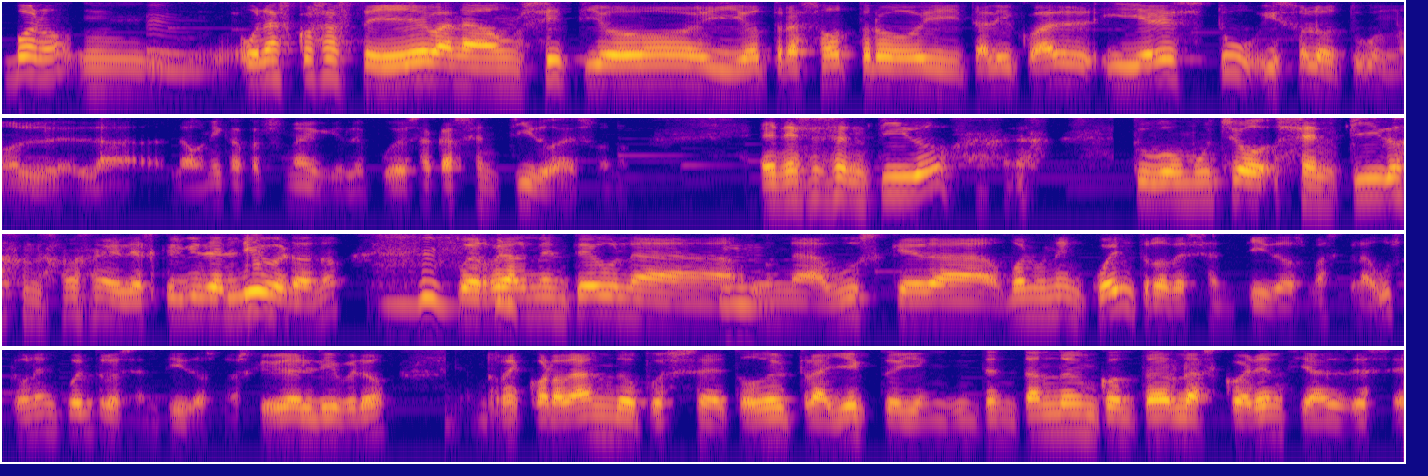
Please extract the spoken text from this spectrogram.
bueno, mm, mm. unas cosas te llevan a un sitio y otras otro y tal y cual, y eres tú y solo tú, ¿no? La, la única persona que le puede sacar sentido a eso, ¿no? En ese sentido, tuvo mucho sentido el escribir el libro, ¿no? Fue realmente una, una, búsqueda, bueno, un encuentro de sentidos, más que una búsqueda, un encuentro de sentidos, ¿no? Escribir el libro recordando pues eh, todo el trayecto y intentando encontrar las coherencias de ese,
